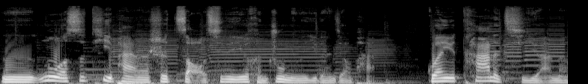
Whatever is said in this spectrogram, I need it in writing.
嗯，诺斯替派呢是早期的一个很著名的异端教派，关于它的起源呢，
